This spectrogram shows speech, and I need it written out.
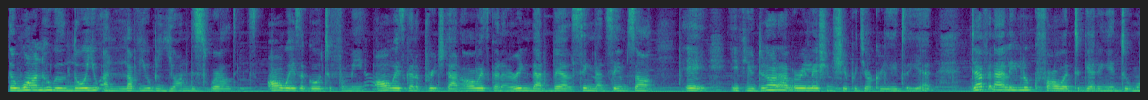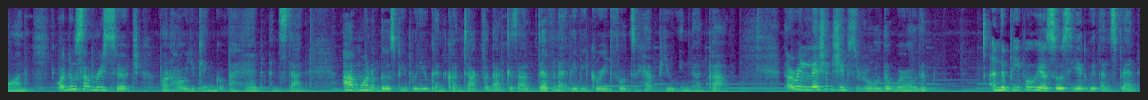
The one who will know you and love you beyond this world. It's always a go to for me. Always gonna preach that, always gonna ring that bell, sing that same song. Hey, if you do not have a relationship with your creator yet, definitely look forward to getting into one or do some research on how you can go ahead and start. I'm one of those people you can contact for that because I'll definitely be grateful to help you in that path. Now, relationships rule the world. And the people we associate with and spend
